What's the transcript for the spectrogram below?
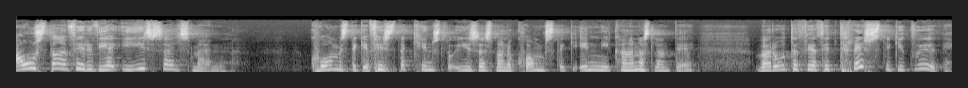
ástæðan fyrir því að Ísælsmenn komist ekki, fyrsta kynslu Ísælsmenn komst ekki inn í Kanaslandi var út af því að þeir treyst ekki Guði,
